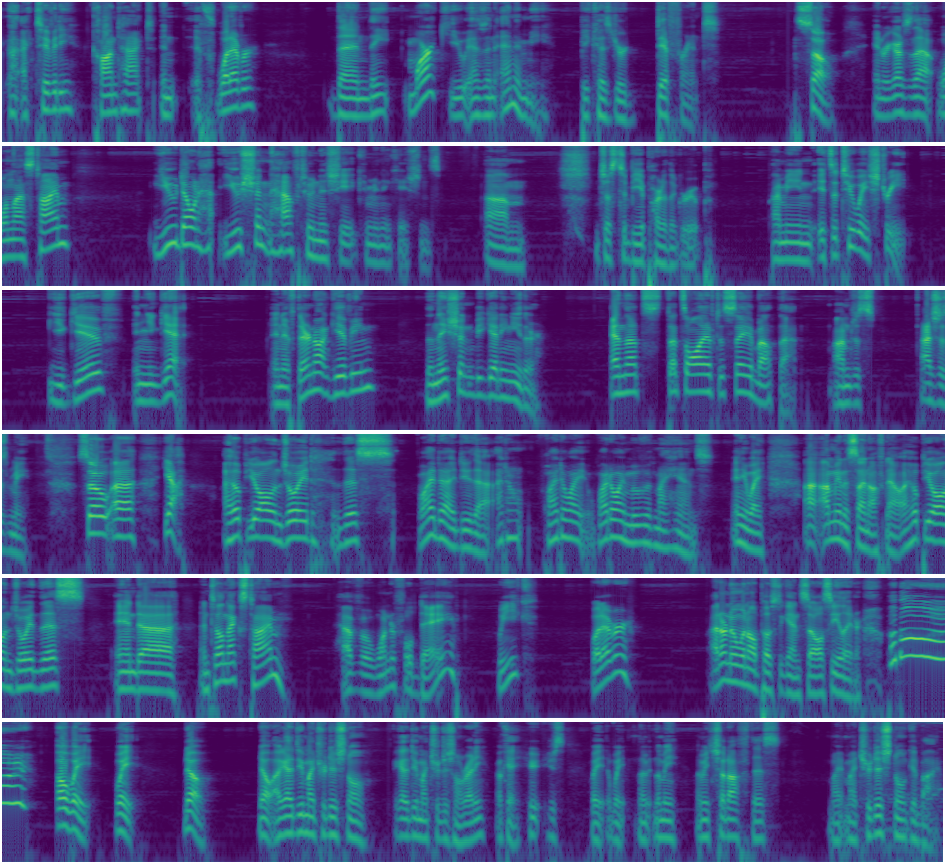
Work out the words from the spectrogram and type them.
activity, contact, and if whatever, then they mark you as an enemy because you're different. So, in regards to that, one last time, you don't ha- you shouldn't have to initiate communications um, just to be a part of the group. I mean, it's a two way street. You give and you get, and if they're not giving, then they shouldn't be getting either. And that's that's all I have to say about that. I'm just that's just me. So uh, yeah, I hope you all enjoyed this. Why did I do that? I don't. Why do I? Why do I move with my hands? Anyway, I'm gonna sign off now. I hope you all enjoyed this, and uh, until next time, have a wonderful day, week, whatever. I don't know when I'll post again, so I'll see you later. Bye bye. Oh wait, wait, no, no. I gotta do my traditional. I gotta do my traditional. Ready? Okay. Here, here's. Wait, wait. Let me, let me let me shut off this. My my traditional goodbye.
